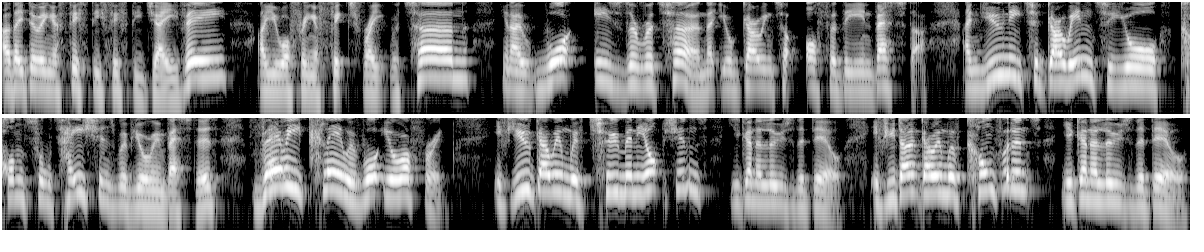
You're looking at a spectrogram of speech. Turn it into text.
Are they doing a 50 50 JV? Are you offering a fixed rate return? You know, what is the return that you're going to offer the investor? And you need to go into your consultations with your investors very clear with what you're offering. If you go in with too many options, you're going to lose the deal. If you don't go in with confidence, you're going to lose the deal.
